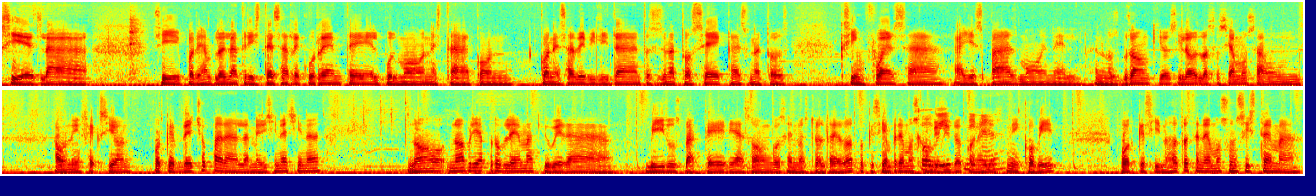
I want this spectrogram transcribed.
Si es la, si por ejemplo es la tristeza recurrente, el pulmón está con, con esa debilidad, entonces es una tos seca, es una tos sin fuerza, hay espasmo en, el, en los bronquios y luego lo asociamos a, un, a una infección. Porque de hecho para la medicina china no, no habría problema que hubiera virus, bacterias, hongos en nuestro alrededor, porque siempre hemos convivido con ellos, ni COVID, porque si nosotros tenemos un sistema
